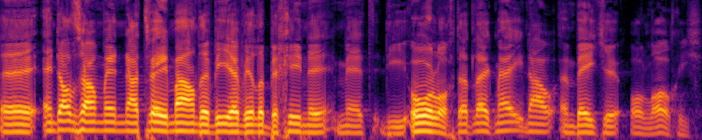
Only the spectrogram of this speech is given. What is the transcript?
Uh, en dan zou men na twee maanden weer willen beginnen met die oorlog. Dat lijkt mij nou een beetje onlogisch.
